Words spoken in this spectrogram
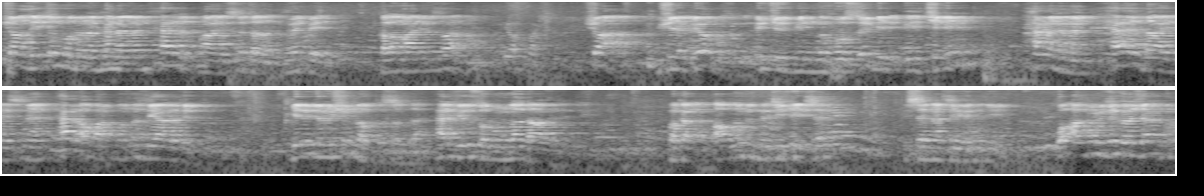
Şu an Zeytinburnu'nun hemen hemen her mahallesini tanıdık. Mehmet Bey, kalan mahallemiz var mı? Yok başkanım. Şu an düşünebiliyor musunuz? 300 bin nüfuslu bir ilçenin hemen hemen her dairesine, her apartmanına ziyaret ettik. Geri dönüşüm noktasında herkesi sorumluluğa davet ettik. Fakat aldığımız netice ise istenilen seviyede değil. Bu azmimizi kıracak mı?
